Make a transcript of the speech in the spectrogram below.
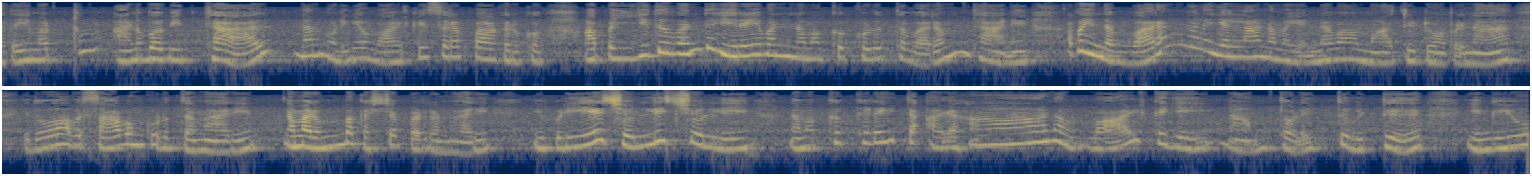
அதை மட்டும் அனுபவித்தால் நம்முடைய வாழ்க்கை சிறப்பாக இருக்கும். அப்போ இது வந்து இறைவன் நமக்கு கொடுத்த வரம் தானே. அப்போ இந்த வரங்களை எல்லாம் நம்ம என்னவா மாற்றிட்டோம் அப்படின்னா ஏதோ அவர் சாபம் கொடுத்த மாதிரி நம்ம ரொம்ப கஷ்டப்படுற மாதிரி இப்படியே சொல்லி சொல்லி நமக்கு கிடைத்த அழகான வாழ்க்கையை நாம் தொலைத்து விட்டு எங்கேயோ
